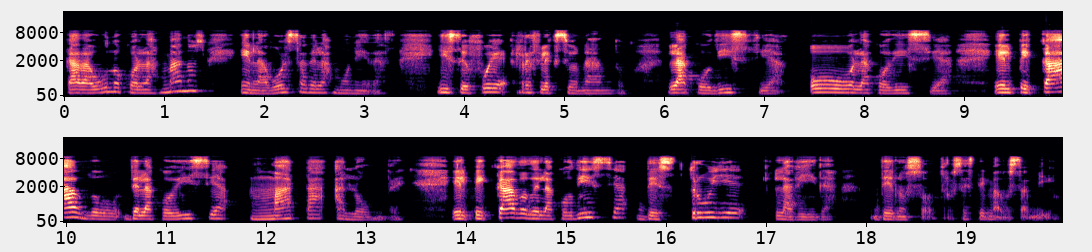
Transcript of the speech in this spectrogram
cada uno con las manos en la bolsa de las monedas, y se fue reflexionando. La codicia, oh la codicia, el pecado de la codicia mata al hombre. El pecado de la codicia destruye la vida de nosotros, estimados amigos.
